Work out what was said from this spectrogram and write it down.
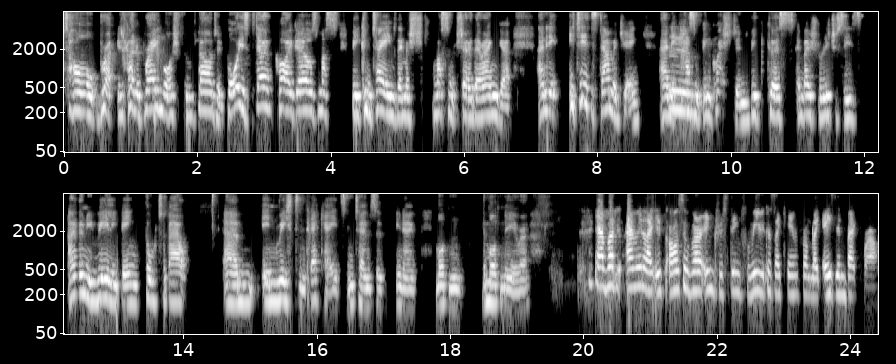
told, kind of brainwashed from childhood. Boys don't cry, girls must be contained. They must, mustn't show their anger. And it, it is damaging and mm. it hasn't been questioned because emotional literacy is only really being thought about um, in recent decades in terms of, you know, modern the modern era yeah but i mean like it's also very interesting for me because i came from like asian background.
